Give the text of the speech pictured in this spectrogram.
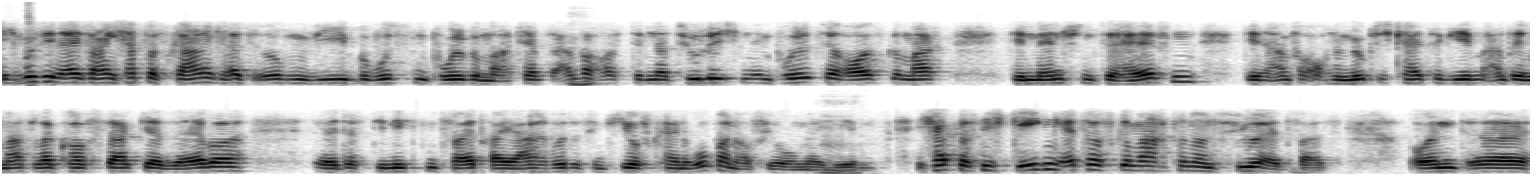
Ich muss Ihnen ehrlich sagen, ich habe das gar nicht als irgendwie bewussten Pool gemacht. Ich habe es einfach aus dem natürlichen Impuls heraus gemacht, den Menschen zu helfen, denen einfach auch eine Möglichkeit zu geben. Andrei Maslakow sagt ja selber, äh, dass die nächsten zwei, drei Jahre wird es in Kiew keine Opernaufführung mehr mhm. geben. Ich habe das nicht gegen etwas gemacht, sondern für etwas. Und äh,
